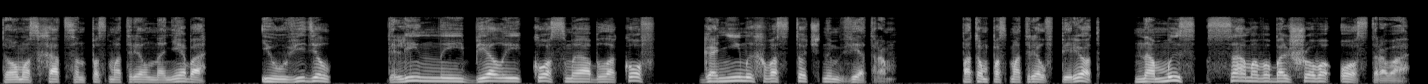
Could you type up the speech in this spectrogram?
Томас Хадсон посмотрел на небо и увидел длинные белые космы облаков, гонимых восточным ветром. Потом посмотрел вперед на мыс самого большого острова,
